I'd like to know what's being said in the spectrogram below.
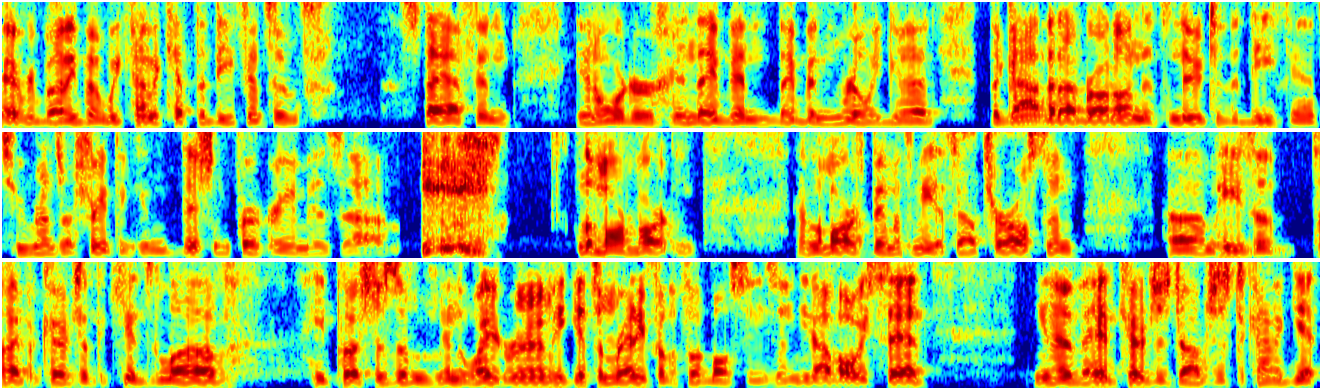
everybody, but we kind of kept the defensive staff and in order, and they've been they've been really good. The guy that I brought on that's new to the defense, who runs our strength and conditioning program, is uh, Lamar Martin, and Lamar's been with me at South Charleston. Um, he's a type of coach that the kids love. He pushes them in the weight room. He gets them ready for the football season. You know, I've always said, you know, the head coach's job is just to kind of get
